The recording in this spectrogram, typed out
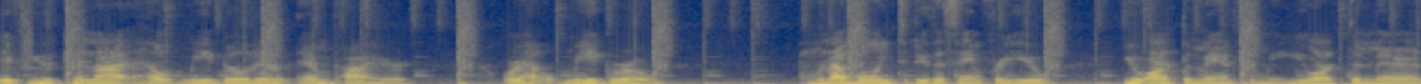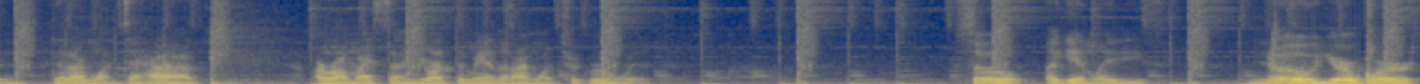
if you cannot help me build an empire or help me grow, when I'm willing to do the same for you, you aren't the man for me. You aren't the man that I want to have around my son. You aren't the man that I want to grow with. So, again, ladies, know your worth,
